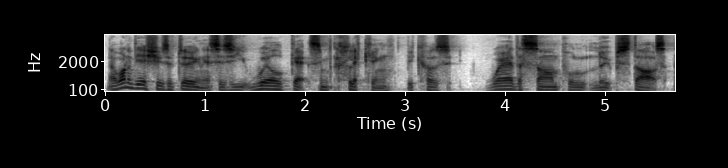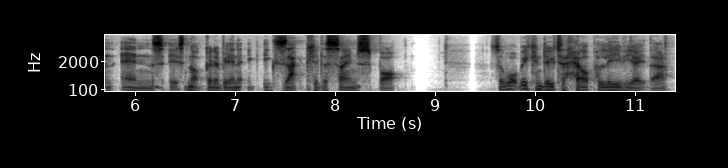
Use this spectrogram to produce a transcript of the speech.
Now one of the issues of doing this is you will get some clicking because where the sample loop starts and ends, it's not going to be in exactly the same spot. So what we can do to help alleviate that,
